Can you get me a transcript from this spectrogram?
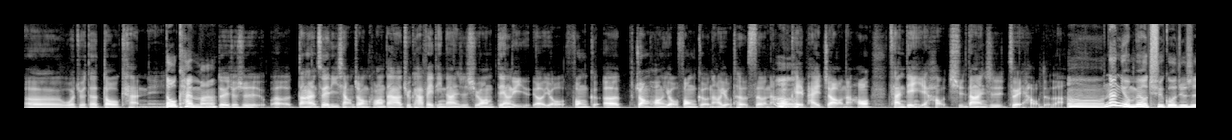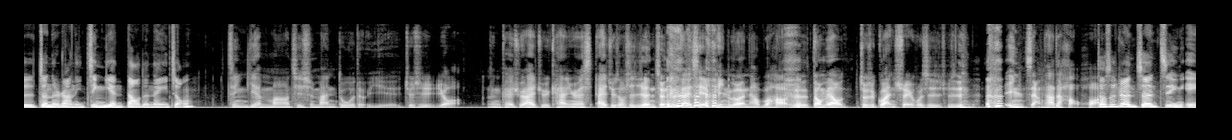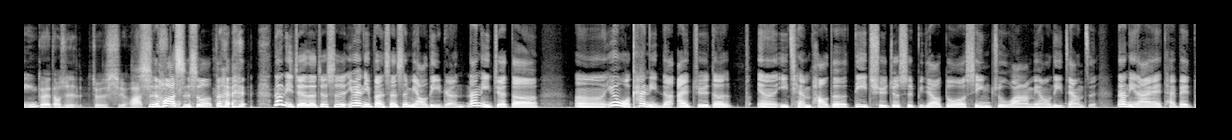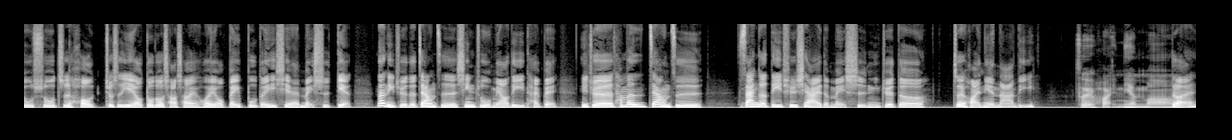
呃，我觉得都看呢、都看吗？对，就是呃，当然最理想状况，大家去咖啡厅当然是希望店里呃有风格，呃装潢有风格，然后有特色，然后嗯可以拍照，然后餐点也好吃，当然是最好的啦。嗯，那你有没有去过就是真的让你惊艳到的那一种？经验吗？其实蛮多的耶，就是有，你可以去 IG 看，因为 IG 都是认真的在写评论，好不好？就是都没有就是灌水或是就是硬讲他的好话，都是认真经营。对，都是就是实话实话说实说，对。那你觉得，就是因为你本身是苗栗人，那你觉得，嗯，因为我看你的 IG 的，嗯，以前跑的地区就是比较多新竹啊、苗栗这样子。那你来台北读书之后，就是也有多多少少也会有北部的一些美食店。那你觉得这样子新竹、苗栗、台北，你觉得他们这样子三个地区下来的美食，你觉得最怀念哪里？最怀念吗？，对，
